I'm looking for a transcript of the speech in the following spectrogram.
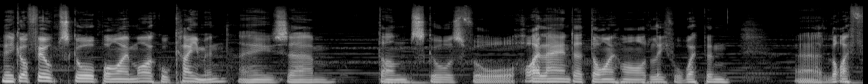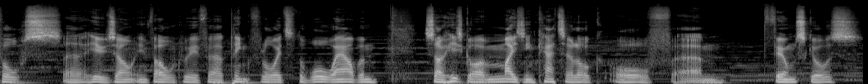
Then you got a film score by Michael Kamen, who's um, done scores for Highlander, Die Hard, Lethal Weapon, uh, Life Force. Uh, he was involved with uh, Pink Floyd's The Wall album, so he's got an amazing catalogue of um, film scores.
